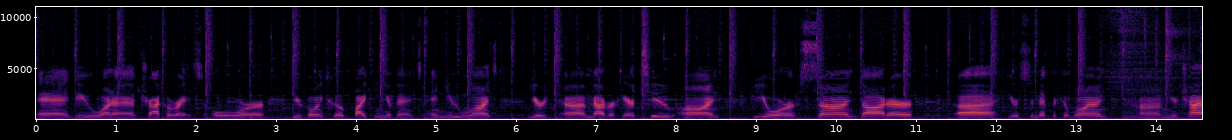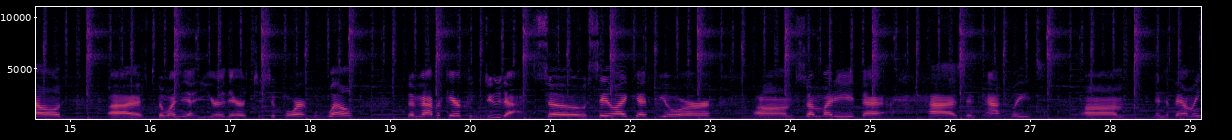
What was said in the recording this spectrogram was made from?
And you want to track a race or you're going to a biking event and you want your uh, Mavic Air 2 on your son, daughter, uh, your significant one, um, your child, uh, the one that you're there to support, well, the Maverick Air can do that. So say like if you're um, somebody that has an athlete um, in the family,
